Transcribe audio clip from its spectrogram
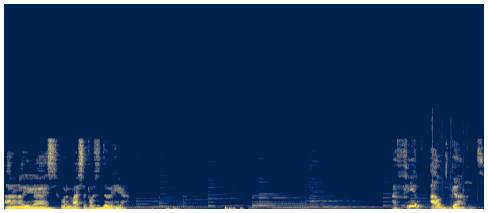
I don't know, you guys. What am I supposed to do here? I feel outgunned.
